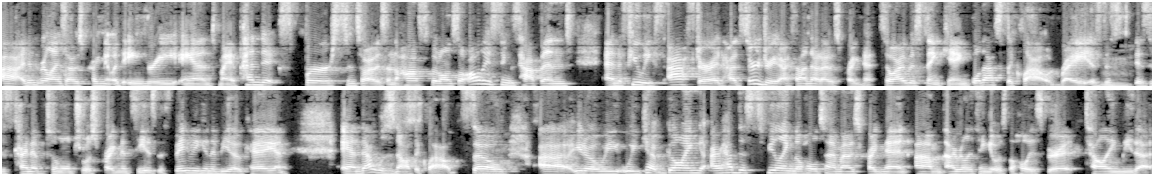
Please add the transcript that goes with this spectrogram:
Uh, I didn't realize I was pregnant with Avery, and my appendix burst. And so I was in the hospital. And so all these things happened. And a few weeks after I'd had surgery, I found out I was pregnant. So I was thinking, well, that's the cloud, right? Is this, mm. is this kind of tumultuous pregnancy? Is this baby going to be okay? And, and that was not the cloud. So, mm. uh, you know, we, we kept going. I had this feeling the whole time I was pregnant pregnant, um, I really think it was the Holy Spirit telling me that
